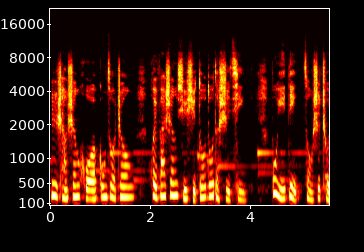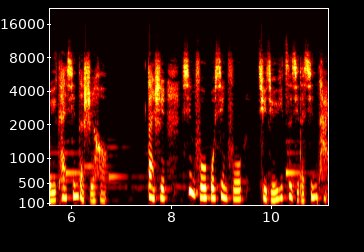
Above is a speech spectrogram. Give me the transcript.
日常生活、工作中会发生许许多多的事情，不一定总是处于开心的时候。但是幸福不幸福，取决于自己的心态。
